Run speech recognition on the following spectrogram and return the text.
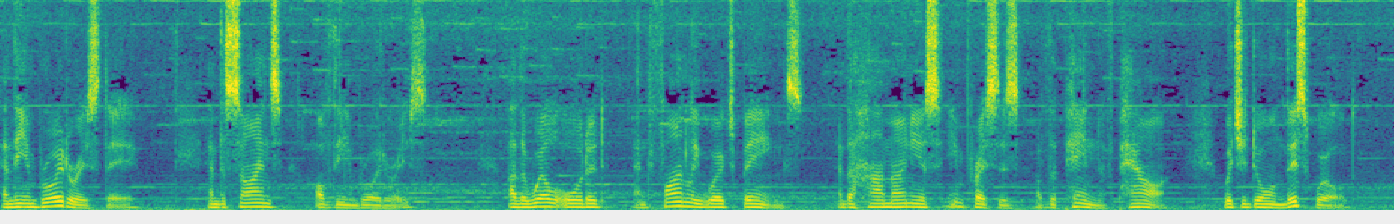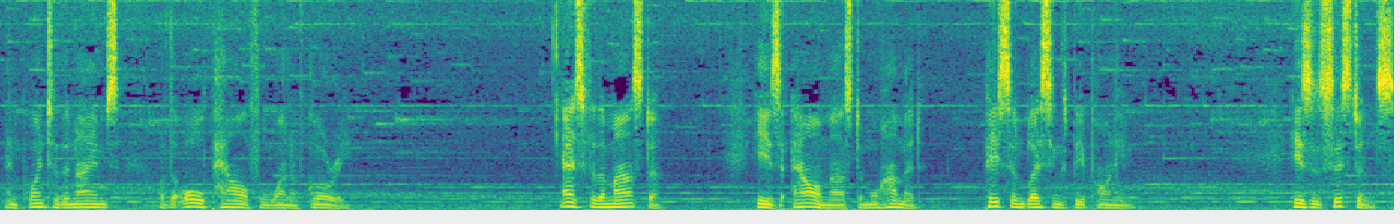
and the embroideries there, and the signs of the embroideries, are the well ordered and finely worked beings, and the harmonious impresses of the pen of power, which adorn this world and point to the names of the all powerful one of glory. As for the Master, he is our Master Muhammad, peace and blessings be upon him. His assistants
